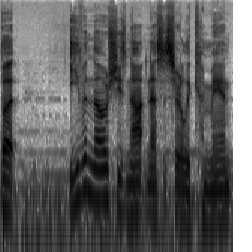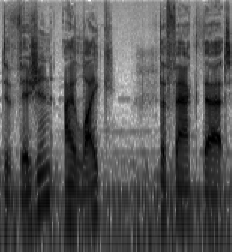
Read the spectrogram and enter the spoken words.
But even though she's not necessarily command division, I like the fact that,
